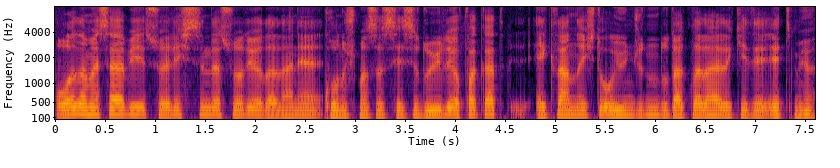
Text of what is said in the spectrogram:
Orada mesela bir söyleşisinde soruyorlar hani konuşması sesi duyuluyor fakat ekranda işte oyuncunun dudakları hareket etmiyor.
